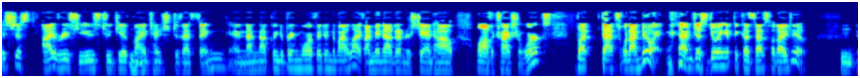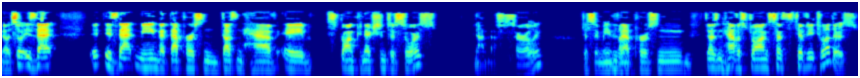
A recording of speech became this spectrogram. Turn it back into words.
It's just I refuse to give my hmm. attention to that thing and I'm not going to bring more of it into my life. I may not understand how law of attraction works, but that's what I'm doing. I'm just doing it because that's what I do. Mm. You know, so is that is that mean that that person doesn't have a strong connection to source? Not necessarily. Does it mean that that person doesn't have a strong sensitivity to others?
